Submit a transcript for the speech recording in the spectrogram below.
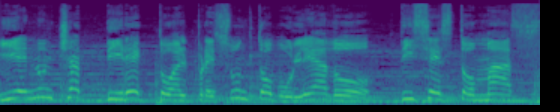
Y en un chat directo al presunto buleado, dice esto más.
